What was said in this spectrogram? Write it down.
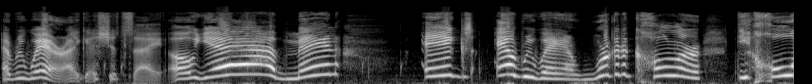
everywhere. I guess you'd say. Oh yeah, man eggs everywhere. We're gonna color the whole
